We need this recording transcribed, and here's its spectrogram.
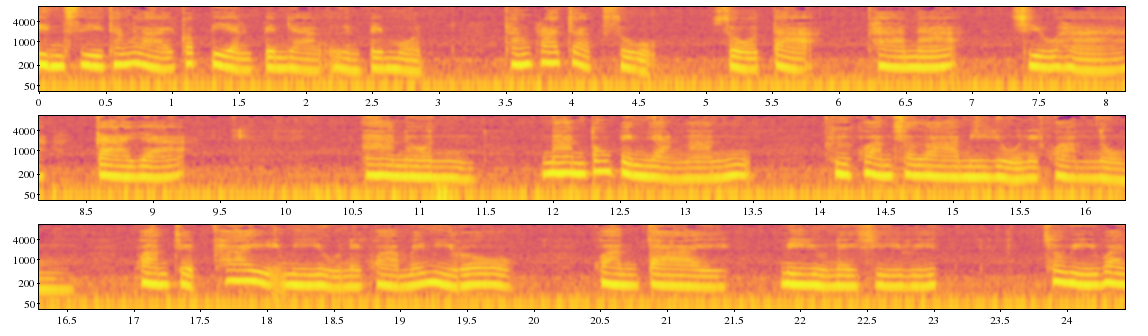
อินทรีย์ทั้งหลายก็เปลี่ยนเป็นอย่างอื่นไปหมด ทั้งพระจักสุ โสตะ คานะ ชิวหา กายะ อานนท์นั่นต้องเป็นอย่างนั้น คือความชรามีอยู่ในความหนุ่ม ความเจ็บไข้มีอยู่ในความไม่มีโรค ความตายมีอยู่ในชีวิต ชวีวัน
